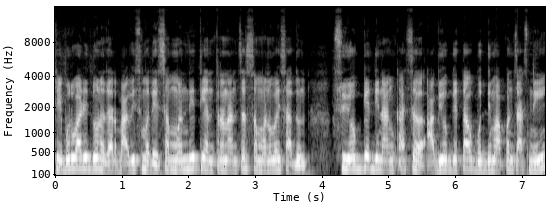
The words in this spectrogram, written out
फेब्रुवारी दोन हजार बावीसमध्ये संबंधित यंत्रणांचा समन्वय साधून सुयोग्य दिनांकासह अभियोग्यता व बुद्धिमापन चाचणी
